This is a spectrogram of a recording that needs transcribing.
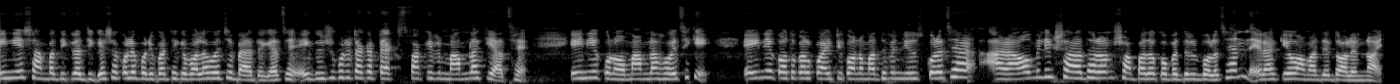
এই নিয়ে সাংবাদিকরা জিজ্ঞাসা করলে পরিবার থেকে বলা হয়েছে, বেড়াতে গেছে। এই দুইশো কোটি টাকা ট্যাক্স ফাঁকির মামলা কি আছে? এই নিয়ে কোনো মামলা হয়েছে কি? এই নিয়ে গতকাল কয়েকটি গণমাধ্যমে নিউজ করেছে, আর আওয়ামী লীগ সাধারণ সম্পাদক ওবায়দুল বলেছেন, এরা কেউ আমাদের দলের নয়।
